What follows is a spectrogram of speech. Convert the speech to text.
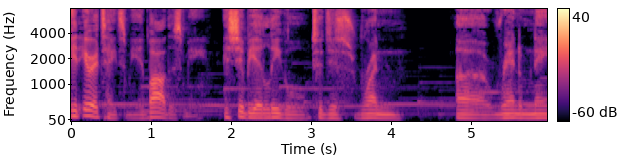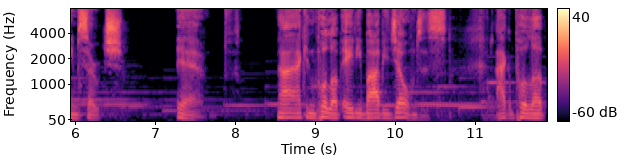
it irritates me. It bothers me. It should be illegal to just run a random name search. Yeah. Now I can pull up 80 Bobby Joneses. I can pull up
